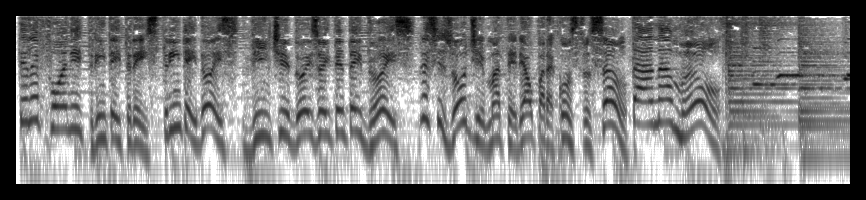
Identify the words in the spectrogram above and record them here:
Telefone 33 32 22 82. Precisou de material para construção? Tá na mão.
